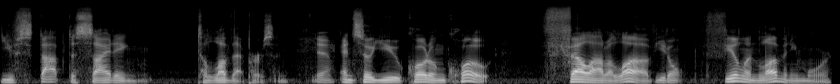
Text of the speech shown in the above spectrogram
you've stopped deciding to love that person. Yeah. And so you quote unquote fell out of love. You don't feel in love anymore.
